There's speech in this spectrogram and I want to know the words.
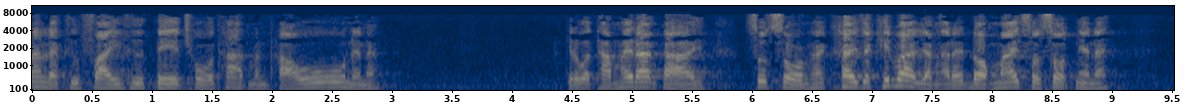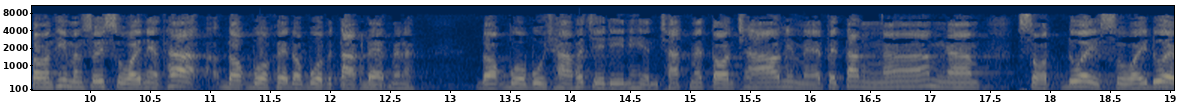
นั่นแหละคือไฟคือเตโชธาตมันเผาเนี่ยนะเรียกว่าทำให้ร่างกาย สุดโทมนะใครจะคิดว่าอย่างอะไร ดอกไม้สดๆเนี่ยนะตอนที่มันสวยๆเนี่ยถ้าดอกบัวเคยดอกบัวไปตากแดดไหมนะดอกบัวบูชาพระเจดีย์นี่เห็นชัดไหมตอนเช้านี่แหมไปตั้งงามงามสดด้วยสวยด้วย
